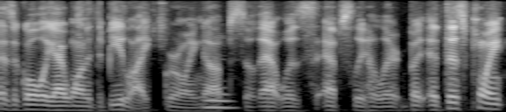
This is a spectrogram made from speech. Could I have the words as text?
as a goalie I wanted to be like growing up. Mm. So that was absolutely hilarious. But at this point,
